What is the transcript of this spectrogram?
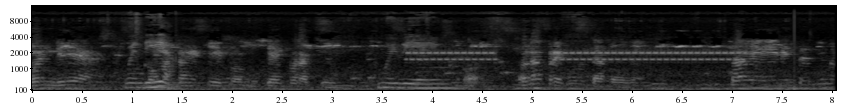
Buen día. Buen día. ¿Cómo están equipo? Michelle por aquí. Muy bien. Una pregunta, joven. Saben, en este mismo,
